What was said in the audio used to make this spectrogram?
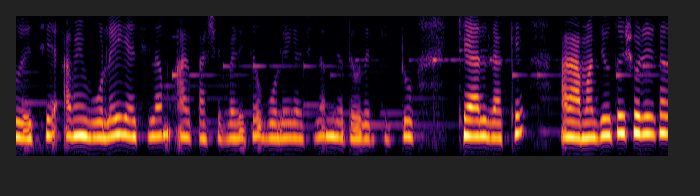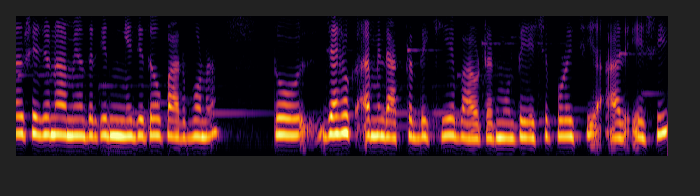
রয়েছে। আমি বলেই গেছিলাম, আর পাশের বাড়িতেও বলে গেছিলাম যাতে ওদেরকে একটু খেয়াল রাখে। আর আমার যেহেতু শরীর খারাপ, সেই জন্য আমি ওদেরকে নিয়ে যেতেও পারব না। তো যাই হোক, আমি ডাক্তার দেখিয়ে বারোটার মধ্যে এসে পড়েছি, আর এসেই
